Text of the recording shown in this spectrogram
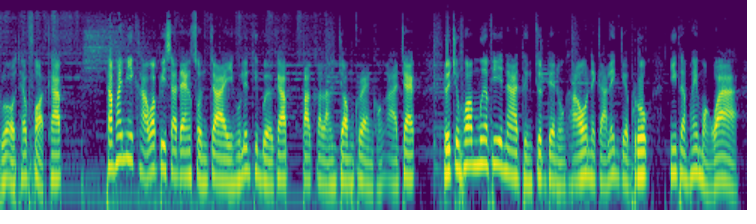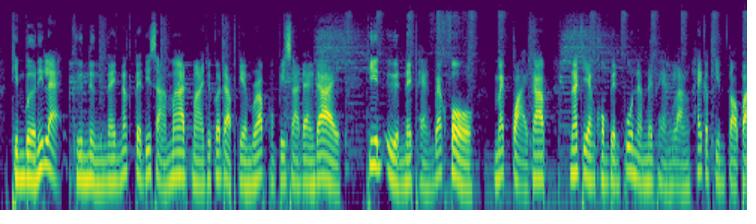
รัวโอลด์แทฟฟอร์ดครับ ทำให้มีข่าวว่าปีศาจแดงสนใจฮูเลียนทิเบอร์ครับปากกำลังจอมแกร่งของอาแจ็คโดยเฉพาะเมื่อพิจารณาถึงจุดเด่นของเขาในการเล่นเกมรุก ยิ่งทำให้มองว่าทิมเบอร์นี่แหละ คือหนึ่งในนักเตะที่สามารถมายกระดับเกมรับของปีศาจแดงได้ ที่อื่นๆในแผงแบ็กโฟแม็กควายครับ น่าจะยังคงเป็นผู้นำในแผงหลังให้กับทีมต่อไป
